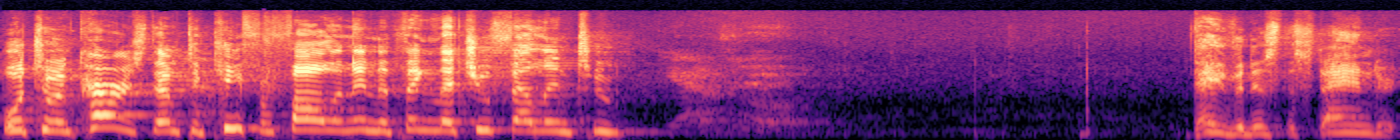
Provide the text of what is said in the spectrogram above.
or to encourage them to keep from falling in the thing that you fell into. David is the standard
